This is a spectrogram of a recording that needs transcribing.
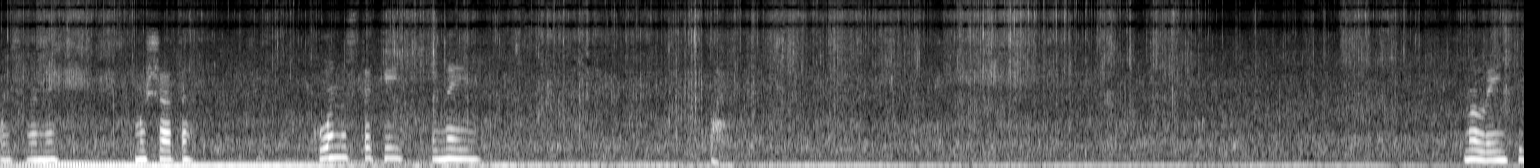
Ось вони. Мишата. Конус такий в неї. Маленькі.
